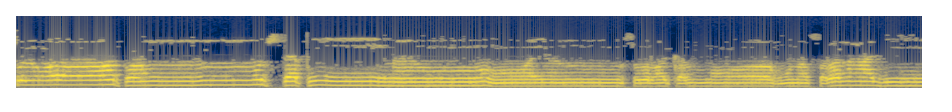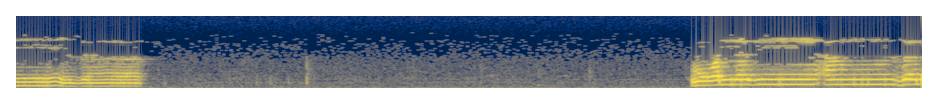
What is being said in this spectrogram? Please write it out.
صراطا مستقيما وينصرك الله نصرا عزيزا. هو الذي أنزل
